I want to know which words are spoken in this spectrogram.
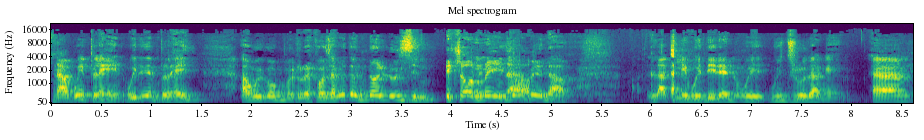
Now we playing, we didn't play, and we got responsibility of not losing. It's on me It's now. on me now. Luckily, we didn't. We, we drew that game. Um,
